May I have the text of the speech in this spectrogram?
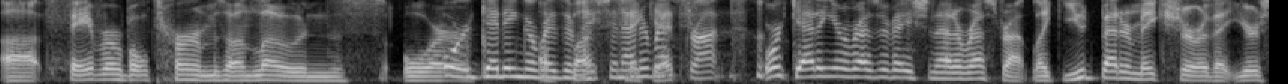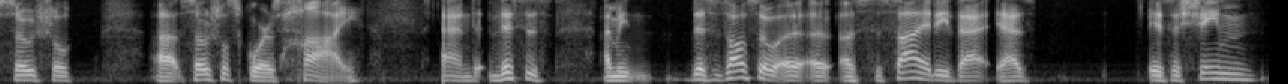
uh, favorable terms on loans or or getting a, a reservation at a restaurant or getting a reservation at a restaurant. Like you'd better make sure that your social uh, social score is high. And this is, I mean, this is also a, a society that has is a shame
